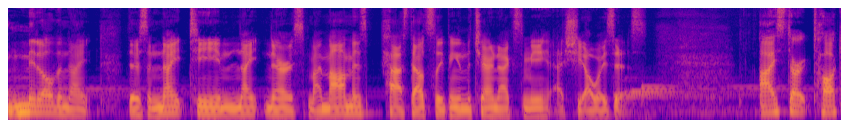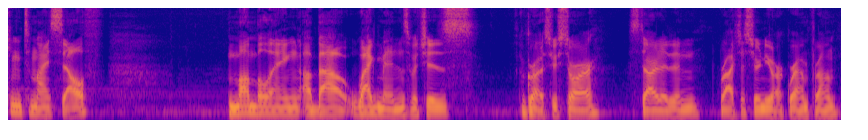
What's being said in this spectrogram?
middle of the night. There's a night team, night nurse. My mom is passed out sleeping in the chair next to me, as she always is. I start talking to myself, mumbling about Wegmans, which is a grocery store, started in Rochester, New York, where I'm from.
